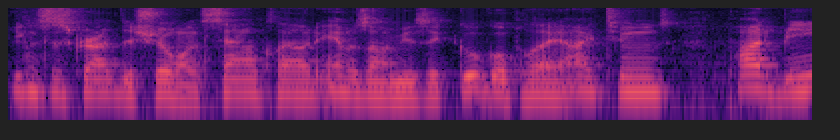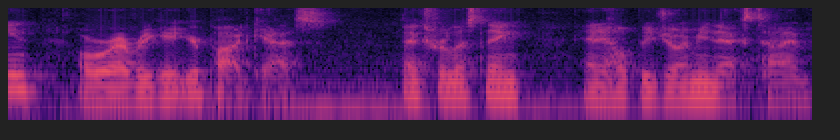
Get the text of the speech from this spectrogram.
You can subscribe to the show on SoundCloud, Amazon Music, Google Play, iTunes, Podbean, or wherever you get your podcasts. Thanks for listening, and I hope you join me next time.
